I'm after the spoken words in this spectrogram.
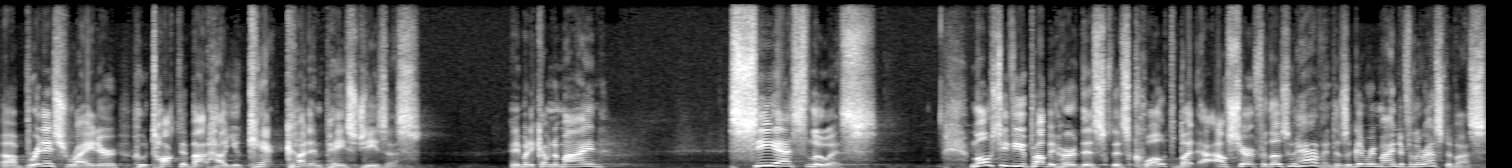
uh, British writer who talked about how you can't cut and paste Jesus? Anybody come to mind? C.S. Lewis. Most of you probably heard this, this quote, but I'll share it for those who haven't. It's a good reminder for the rest of us.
